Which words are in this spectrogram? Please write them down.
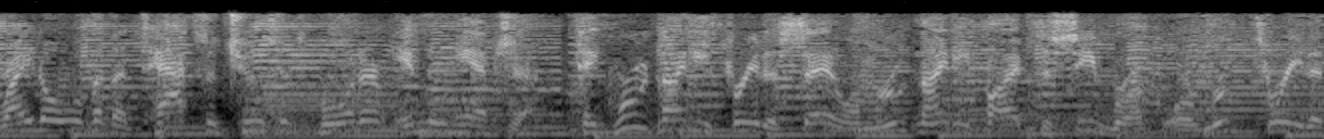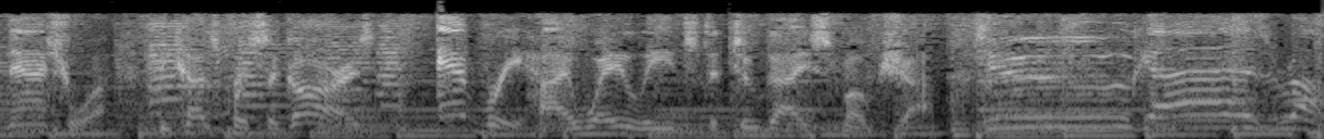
right over the Massachusetts border in New Hampshire. Take Route 93 to Salem, Route 95 to Seabrook, or Route 3 to Nashua. Because for cigars, every highway leads to Two Guys Smoke Shop. Two guys rock.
